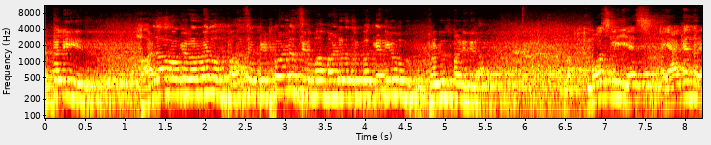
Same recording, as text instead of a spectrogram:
ಒಟ್ಟಲ್ಲಿ ಹಾಳಾಗಿ ಹೋಗಿರೋ ಮೇಲೆ ಒಂದು ಕಾನ್ಸೆಪ್ಟ್ ಇಟ್ಕೊಂಡು ಸಿನಿಮಾ ಮಾಡಿರೋದ್ರ ಬಗ್ಗೆ ನೀವು ಪ್ರೊಡ್ಯೂಸ್ ಮಾಡಿದ್ದೀರಾ? ಮೋಸ್ಟ್ಲಿ ಎಸ್ ಯಾಕಂದ್ರೆ,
